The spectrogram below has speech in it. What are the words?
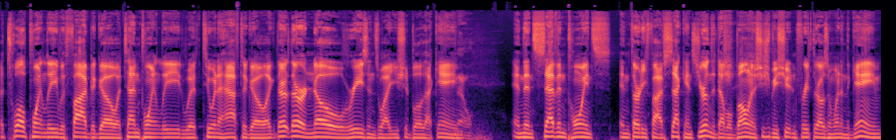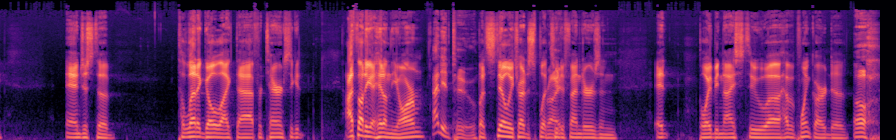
a 12 point lead with five to go, a 10 point lead with two and a half to go. Like there, there are no reasons why you should blow that game. No. And then seven points in 35 seconds, you're in the double bonus. You should be shooting free throws and winning the game. And just to to let it go like that for Terrence to get, I thought he got hit on the arm, I did too. but still he tried to split two defenders, and it boy, it'd be nice to uh, have a point guard to Oh,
